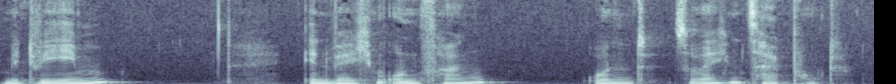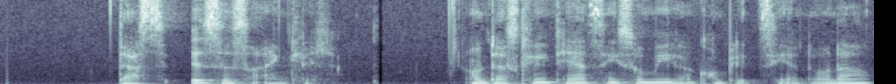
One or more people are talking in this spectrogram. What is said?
mit wem, in welchem Umfang und zu welchem Zeitpunkt. Das ist es eigentlich. Und das klingt ja jetzt nicht so mega kompliziert, oder?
